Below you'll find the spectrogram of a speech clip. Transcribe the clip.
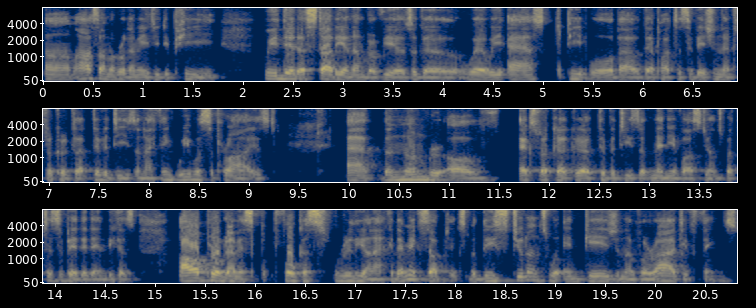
um, our summer program ATDP, we did a study a number of years ago where we asked people about their participation in extracurricular activities. And I think we were surprised at the number of extracurricular activities that many of our students participated in because our program is focused really on academic subjects, but these students were engaged in a variety of things.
